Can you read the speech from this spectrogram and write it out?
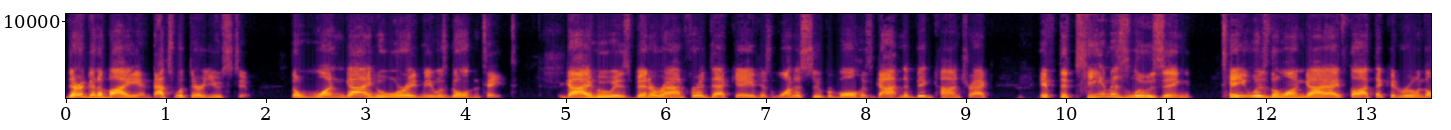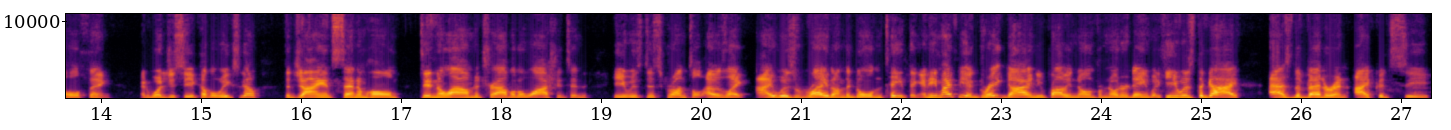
they're going to buy in. That's what they're used to. The one guy who worried me was Golden Tate, guy who has been around for a decade, has won a Super Bowl, has gotten a big contract if the team is losing, Tate was the one guy I thought that could ruin the whole thing. And what did you see a couple weeks ago? The Giants sent him home, didn't allow him to travel to Washington. He was disgruntled. I was like, I was right on the Golden Tate thing. And he might be a great guy, and you probably know him from Notre Dame, but he was the guy as the veteran I could see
